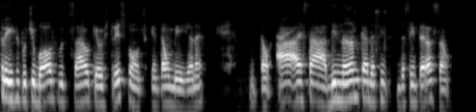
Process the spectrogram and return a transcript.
Três no futebol, no futsal, que é os três pontos, que então beija, né? Então, há essa dinâmica dessa, dessa interação.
